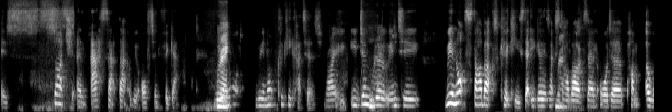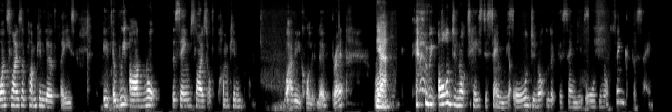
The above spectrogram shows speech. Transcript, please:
is such an asset that we often forget. We're right. not, we're not cookie cutters right you don't right. go into we're not starbucks cookies that you go into like right. starbucks and order pump uh, one slice of pumpkin loaf please it, we are not the same slice of pumpkin whatever you call it loaf bread right? yeah we all do not taste the same we all do not look the same we all do not think the same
